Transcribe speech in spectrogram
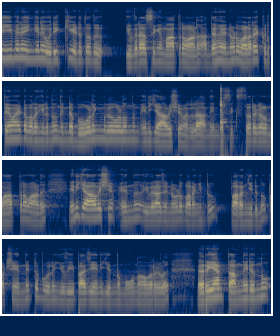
ടീമിനെ ഇങ്ങനെ ഒരുക്കിയെടുത്തത് യുവരാജ് സിംഗ് മാത്രമാണ്. അദ്ദേഹം എന്നോട് വളരെ കൃത്യമായിട്ട് പറഞ്ഞിരുന്നു നിന്റെ ബോളിംഗ് മികവുകളൊന്നും എനിക്ക് ആവശ്യമല്ല. നിന്റെ സിക്സറുകൾ മാത്രമാണ് എനിക്ക് ആവശ്യം എന്ന് യുവരാജ് എന്നോട് പറഞ്ഞിട്ടു പറഞ്ഞിരുന്നു. പക്ഷെ എന്നിട്ട് പോലും യു വി പാജി എനിക്ക് ഇന്ന് മൂന്ന് ഓവറുകൾ എറിയാൻ തന്നിരുന്നു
